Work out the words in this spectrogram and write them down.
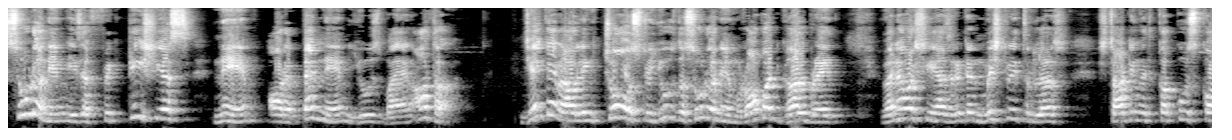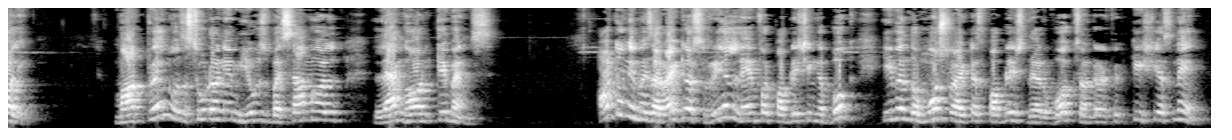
Pseudonym is a fictitious name or a pen name used by an author. J.K. Rowling chose to use the pseudonym Robert Galbraith whenever she has written mystery thrillers starting with Cuckoo's Calling. Mark Twain was a pseudonym used by Samuel Langhorne Clemens. Autonym is a writer's real name for publishing a book, even though most writers publish their works under a fictitious name.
